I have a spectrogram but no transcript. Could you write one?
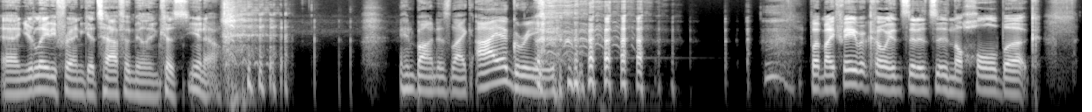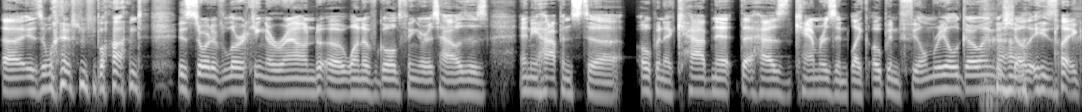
and your lady friend gets half a million because, you know. And Bond is like, I agree. but my favorite coincidence in the whole book uh, is when Bond is sort of lurking around uh, one of Goldfinger's houses and he happens to open a cabinet that has cameras and like open film reel going to show that he's like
